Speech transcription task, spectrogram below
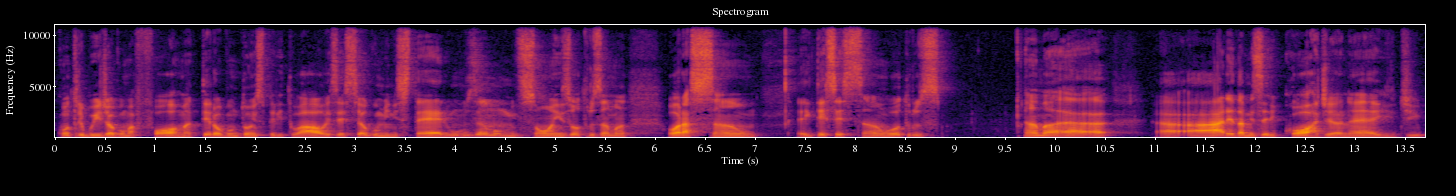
contribuir de alguma forma, ter algum dom espiritual, exercer algum ministério. Uns amam missões, outros amam oração, intercessão, outros ama a, a, a área da misericórdia, né, e de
